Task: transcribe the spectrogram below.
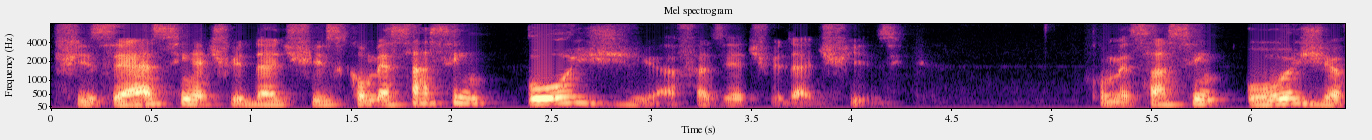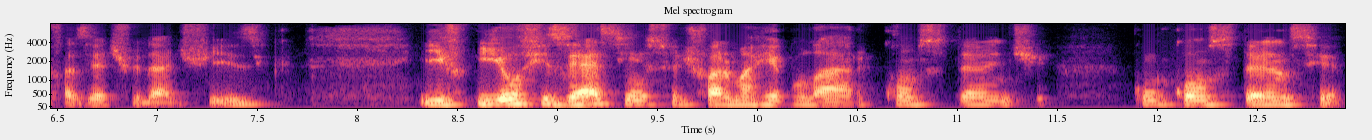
fizessem atividade física, começassem hoje a fazer atividade física, começassem hoje a fazer atividade física e, e o fizessem isso de forma regular, constante, com constância,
